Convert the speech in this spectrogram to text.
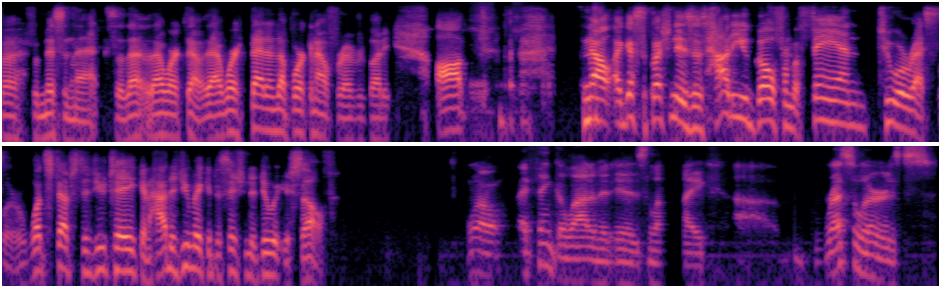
for, for missing that. So that that worked out. That worked. That ended up working out for everybody. Uh, now, I guess the question is: is how do you go from a fan to a wrestler? What steps did you take, and how did you make a decision to do it yourself? Well, I think a lot of it is like uh, wrestlers.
